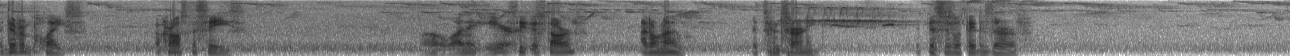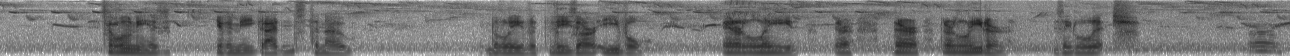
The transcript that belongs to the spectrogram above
A different place. Across the seas. Oh, why are they here? See the stars? I don't know. It's concerning. If this is what they deserve. Saluni has given me guidance to know believe that these are evil. Their lead, their their their leader is a lich. Mm.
